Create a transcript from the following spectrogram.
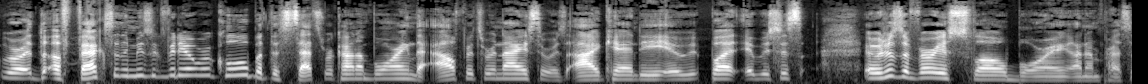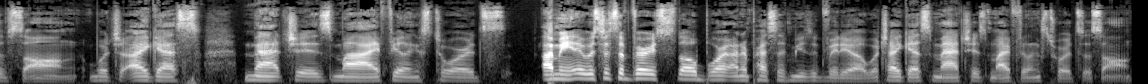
were the effects in the music video were cool, but the sets were kind of boring. The outfits were nice. There was eye candy, it, but it was just it was just a very slow, boring, unimpressive song, which I guess matches my feelings towards I mean, it was just a very slow, boring, unimpressive music video, which I guess matches my feelings towards the song.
